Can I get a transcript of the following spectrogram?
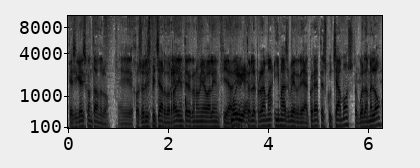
Que sigáis contándolo. Eh, José Luis Pichardo, Radio Intereconomía Valencia, director del programa I Más Verde. ¿A qué te escuchamos? Recuérdamelo.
